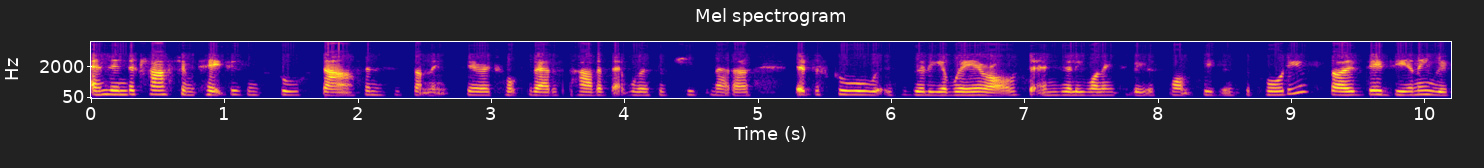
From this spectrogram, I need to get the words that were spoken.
And then the classroom teachers and school staff, and this is something Sarah talked about as part of that work of Kids Matter, that the school is really aware of and really wanting to be responsive and supportive. So they're dealing with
